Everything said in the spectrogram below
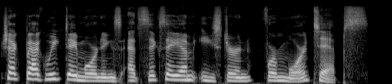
Check back weekday mornings at 6 a.m. Eastern for more tips.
